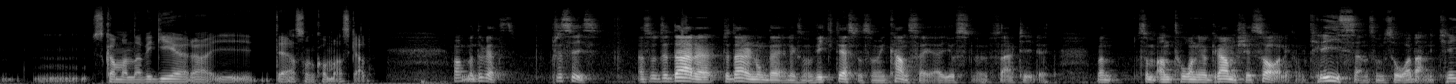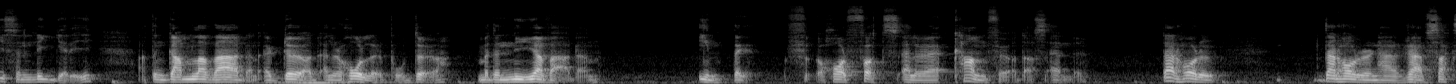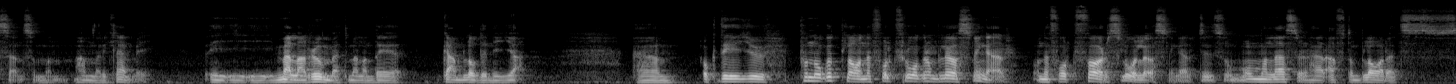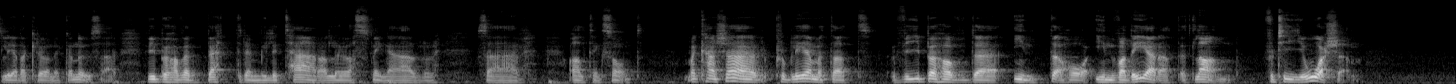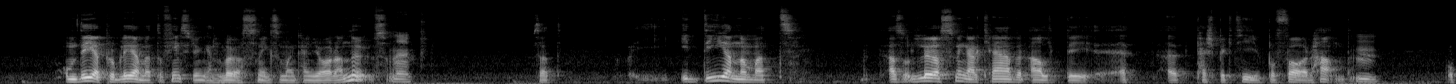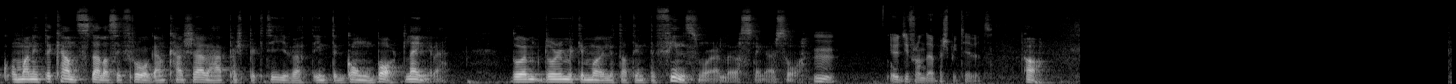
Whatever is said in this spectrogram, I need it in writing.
ska man navigera i det som komma skall? Ja men du vet, precis. Alltså det där är, det där är nog det liksom viktigaste som vi kan säga just nu så här tidigt. Men som Antonio Gramsci sa, liksom, krisen som sådan, krisen ligger i att den gamla världen är död eller håller på att dö. Men den nya världen inte har fötts eller kan födas ännu. Där har du, där har du den här rävsaxen som man hamnar i kläm i. I, i, i mellanrummet mellan det gamla och det nya. Um, och det är ju på något plan när folk frågar om lösningar och när folk föreslår lösningar. Som om man läser den här Aftonbladets ledarkrönika nu så här. Vi behöver bättre militära lösningar så här och allting sånt. Men kanske är problemet att vi behövde inte ha invaderat ett land för tio år sedan. Om det är problemet då finns det ju ingen lösning som man kan göra nu. Så, Nej. så att idén om att alltså lösningar kräver alltid ett, ett perspektiv på förhand. Mm. Och om man inte kan ställa sig frågan, kanske är det här perspektivet inte gångbart längre. Då är, då är det mycket möjligt att det inte finns några lösningar så. Mm. Utifrån det perspektivet. Ja.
